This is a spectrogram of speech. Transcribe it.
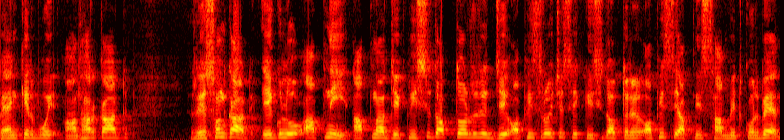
ব্যাংকের বই, আধার কার্ড রেশন কার্ড এগুলো আপনি আপনার যে কৃষি দপ্তরের যে অফিস রয়েছে, সেই কৃষি দপ্তরের অফিসে আপনি সাবমিট করবেন।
